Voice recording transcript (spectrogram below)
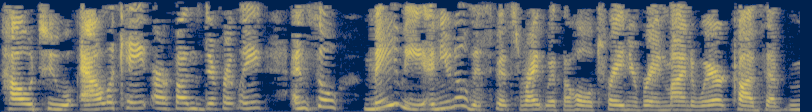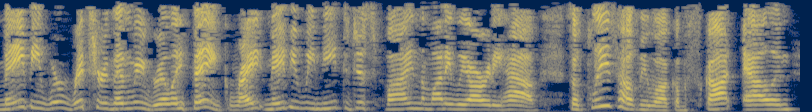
how to allocate our funds differently. And so maybe, and you know this fits right with the whole train your brain mind aware concept, maybe we're richer than we really think, right? Maybe we need to just find the money we already have. So please help me welcome Scott Alan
